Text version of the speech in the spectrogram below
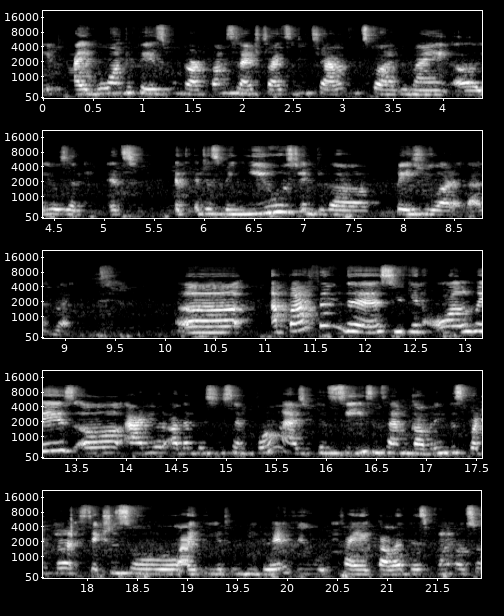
if I go on to facebook.com slash tri-city travel, it's going to be my uh, username. It's it, it is being used into the page URL as well. Apart from this, you can always uh, add your other business info. As you can see, since I'm covering this particular section, so I think it will be great if you if I cover this point also.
